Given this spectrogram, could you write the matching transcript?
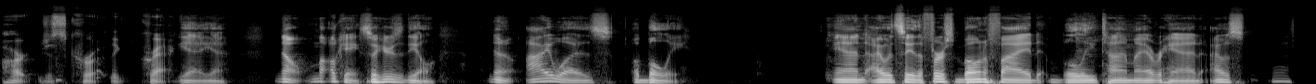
heart just cra- like crack. Yeah, yeah. No, okay. So here's the deal. No, no, I was a bully, and I would say the first bona fide bully time I ever had, I was mm,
